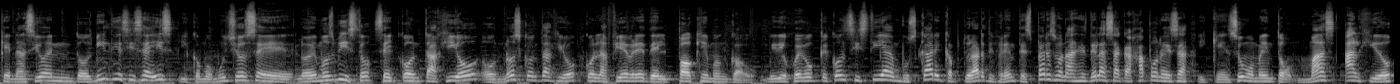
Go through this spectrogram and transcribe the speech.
que nació en 2016 y como muchos eh, lo hemos visto se contagió o nos contagió con la fiebre del Pokémon Go, un videojuego que consistía en buscar y capturar diferentes personajes de la saga japonesa y que en su momento más álgido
